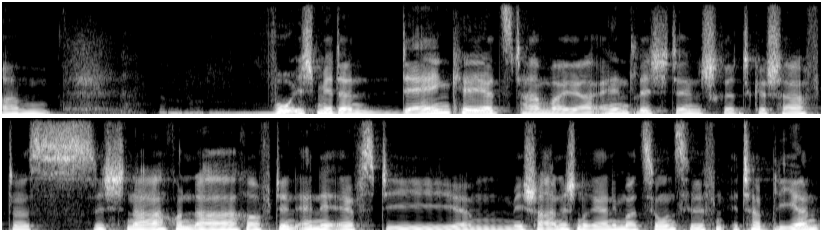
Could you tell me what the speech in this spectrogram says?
Ähm, wo ich mir dann denke, jetzt haben wir ja endlich den Schritt geschafft, dass sich nach und nach auf den NEFs die ähm, mechanischen Reanimationshilfen etablieren.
